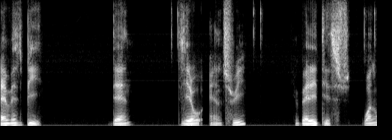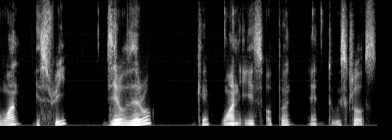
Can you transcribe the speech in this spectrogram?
MSB. Then 0 and 3, invalid is 1, 1 is 3, 0, 0, okay, 1 is open and 2 is closed.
